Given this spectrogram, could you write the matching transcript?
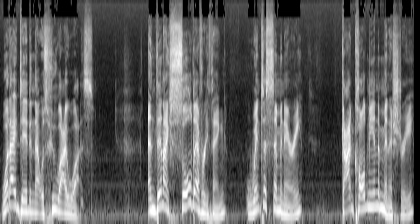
what I did, and that was who I was. And then I sold everything, went to seminary, God called me into ministry,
